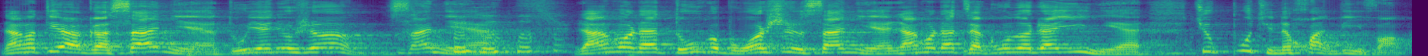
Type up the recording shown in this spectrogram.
然后第二个三年读研究生三年，然后呢读个博士三年，然后呢在工作站一年，就不停的换地方。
